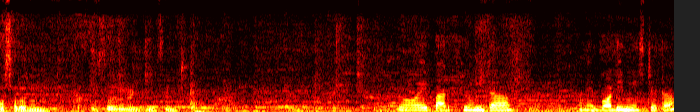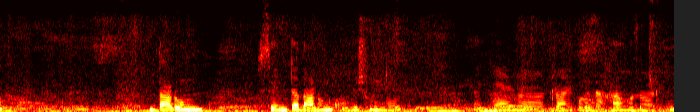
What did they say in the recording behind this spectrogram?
অসাধারণ অসাধারণ একদম সেন্ট তো এই পারফিউমটা মানে বডি মিস্ট এটা দারুণ সেন্টটা দারুণ খুবই সুন্দর। একবার ট্রাই করে দেখা হলো আর কি।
